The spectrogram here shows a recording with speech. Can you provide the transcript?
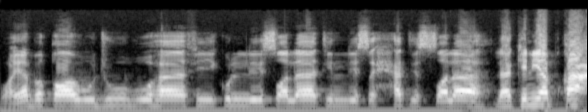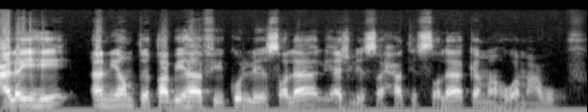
ويبقى وجوبها في كل صلاة لصحة الصلاة. لكن يبقى عليه أن ينطق بها في كل صلاة لأجل صحة الصلاة كما هو معروف.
